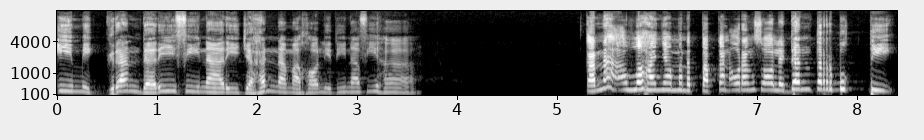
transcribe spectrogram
imigran dari finari jahannam khalidina fiha. Karena Allah hanya menetapkan orang soleh dan terbukti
